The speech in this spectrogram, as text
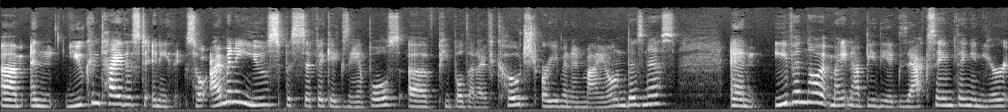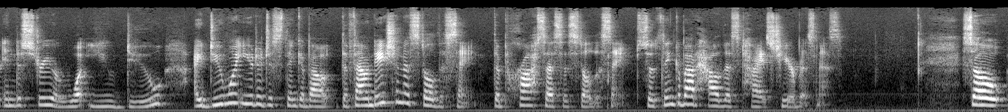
Um, and you can tie this to anything. So I'm going to use specific examples of people that I've coached or even in my own business And even though it might not be the exact same thing in your industry or what you do, I do want you to just think about the foundation is still the same, the process is still the same. So think about how this ties to your business. So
